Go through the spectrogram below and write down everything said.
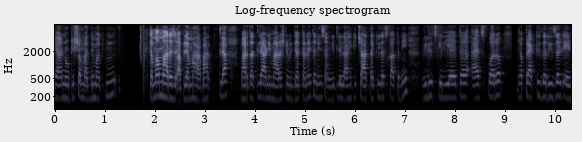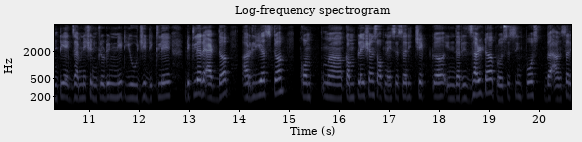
या नोटीसच्या माध्यमातून तमाम महाराष्ट्र आपल्या महा भारतातल्या भारतातल्या आणि महाराष्ट्र विद्यार्थ्यांनी त्यांनी सांगितलेलं आहे की चार तारखेलाच का त्यांनी रिलीज केली आहे. तर as per practice the result N T examination including NEET U G decla declare at the earliest com completions of necessary check in the result processing post the answer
